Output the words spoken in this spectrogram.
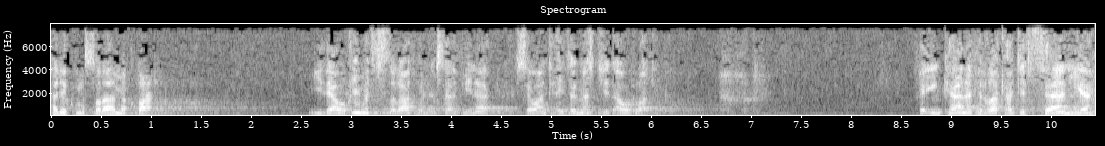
هل يكمل الصلاة أم يقطعها؟ إذا أقيمت الصلاة والإنسان في نافلة سواء تحية المسجد أو الراتبة فإن كان في الركعة الثانية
